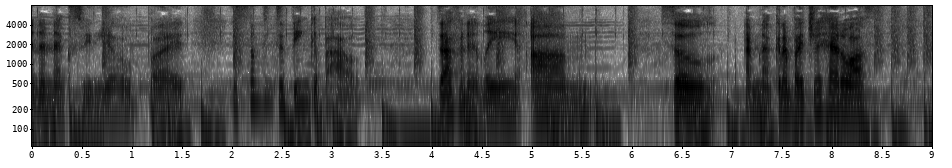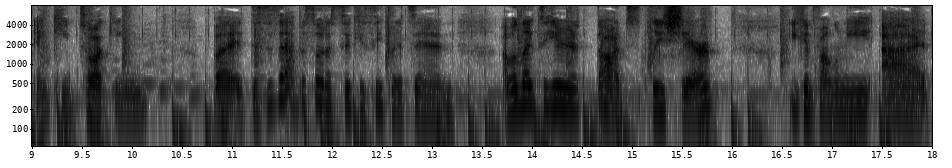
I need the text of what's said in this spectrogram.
in the next video, but it's something to think about. Definitely. Um, so I'm not gonna bite your head off and keep talking, but this is an episode of Suki Secrets, and I would like to hear your thoughts. Please share. You can follow me at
